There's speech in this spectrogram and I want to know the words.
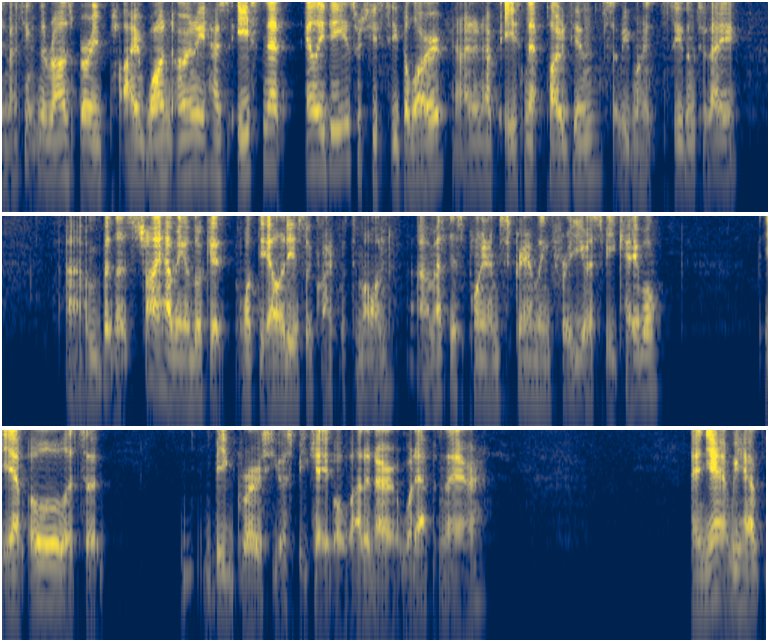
and I think the Raspberry Pi 1 only has Ethernet LEDs, which you see below. And I don't have Ethernet plugged in, so we won't see them today. Um, but let's try having a look at what the LEDs look like with them on. Um, at this point, I'm scrambling for a USB cable. Yep, oh, it's a big gross USB cable. I don't know what happened there. And yeah, we have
